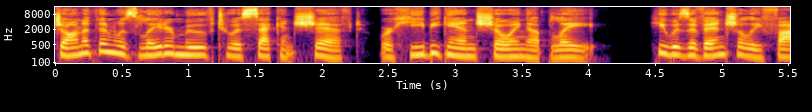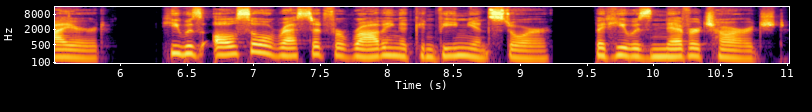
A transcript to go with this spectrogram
Jonathan was later moved to a second shift where he began showing up late. He was eventually fired. He was also arrested for robbing a convenience store, but he was never charged.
